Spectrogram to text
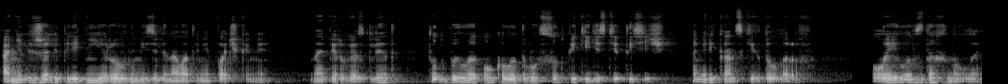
Они лежали перед ней ровными зеленоватыми пачками. На первый взгляд, тут было около 250 тысяч американских долларов. Лейла вздохнула.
